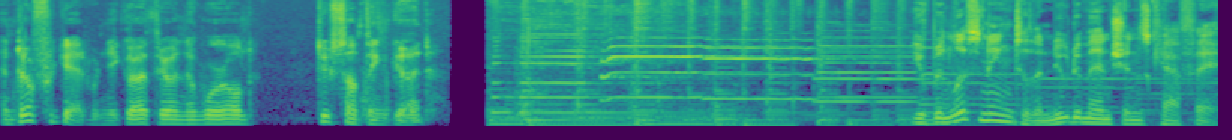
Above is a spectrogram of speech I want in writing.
And don't forget, when you go out there in the world, do something good. You've been listening to the New Dimensions Cafe.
